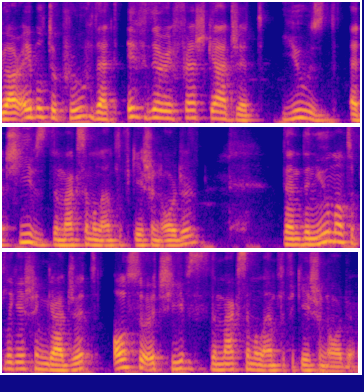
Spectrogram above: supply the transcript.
we are able to prove that if the refresh gadget used achieves the maximal amplification order, then the new multiplication gadget also achieves the maximal amplification order.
